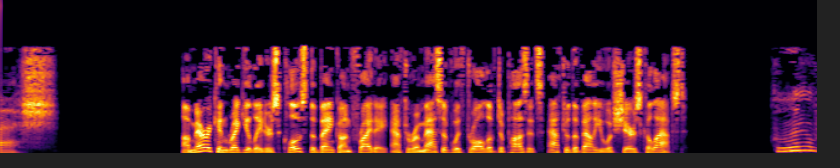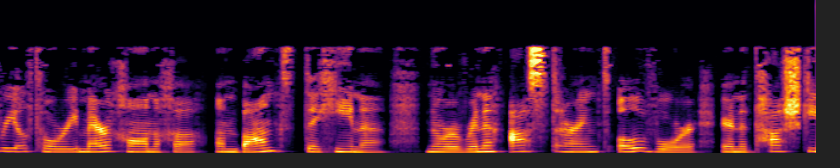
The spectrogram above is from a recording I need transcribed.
leis. American regulators closed the bank on Friday after a massive withdrawal of deposits after the value of shares collapsed. Gún rialtóirí Meiriceánacha an Banc de Shíne nuair a rinne eastaíocht ollmhór ar na taiscí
